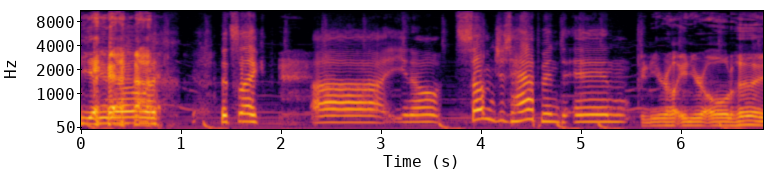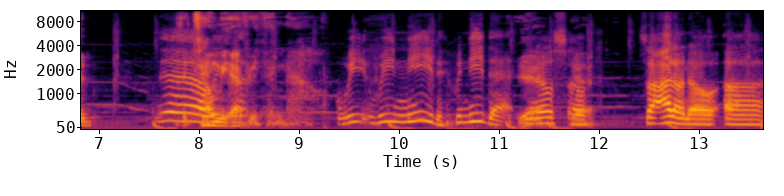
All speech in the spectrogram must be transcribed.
yeah. you know like, it's like uh you know something just happened and in your in your old hood. yeah tell we, me everything now. we we need we need that you know so yeah. So i don't know uh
